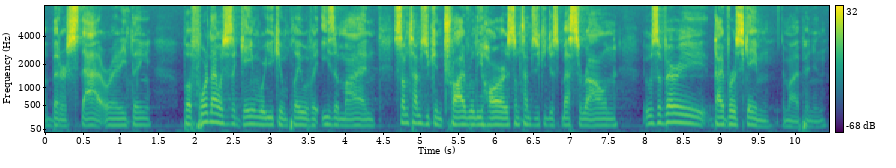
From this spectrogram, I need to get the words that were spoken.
a better stat or anything. But Fortnite was just a game where you can play with an ease of mind. Sometimes you can try really hard. Sometimes you can just mess around. It was a very diverse game, in my opinion.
